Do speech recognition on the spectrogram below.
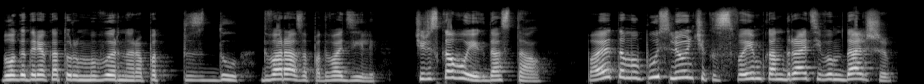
благодаря которым мы Вернера под пизду два раза подводили? Через кого я их достал? Поэтому пусть Ленчик со своим Кондратьевым дальше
